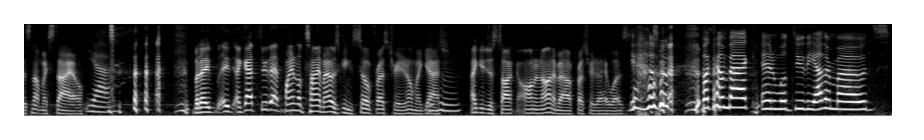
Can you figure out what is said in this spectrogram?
That's not my style. Yeah. But I, I, got through that final time. I was getting so frustrated. Oh my gosh, I could just talk on and on about how frustrated I was. Mm-hmm. yeah. but come back and we'll do the other modes.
